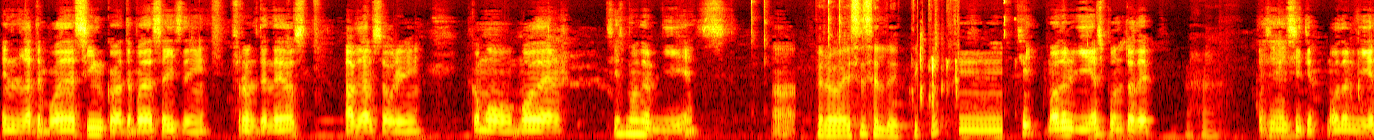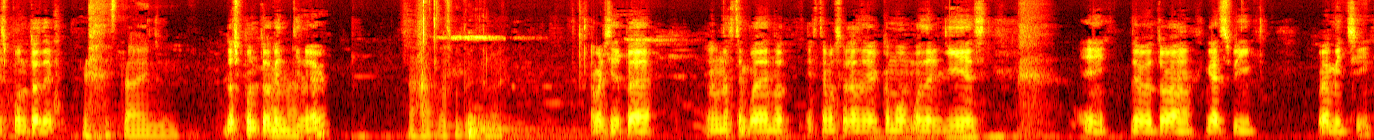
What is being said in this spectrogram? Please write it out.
en la temporada 5 la temporada 6 de Frontenderos hablar sobre cómo Modern, ¿sí es Modern JS? Ah, Pero ese es el de TikTok. mm, sí, modernjs.dev, Ajá. ese es el sitio, modernjs.dev Está en. 2.29, Ajá, 2.29. a ver si para en unas temporadas no estamos hablando de cómo Modern.js eh, derrotó a Gatsby, y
